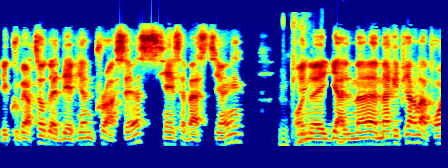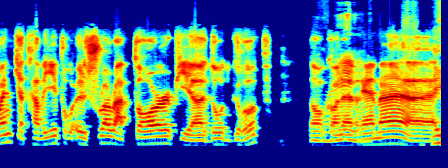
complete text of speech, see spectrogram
les couvertures de Deviant Process, Tien Sébastien. On a également Marie-Pierre Lapointe qui a travaillé pour Ultra Raptor puis d'autres groupes. Donc, on a vraiment. Euh,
